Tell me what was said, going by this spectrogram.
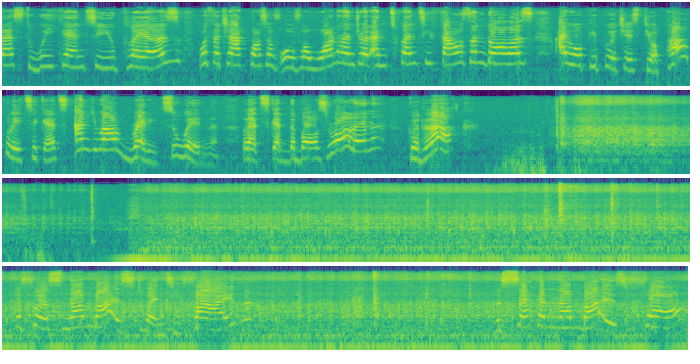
blessed weekend to you players. With a jackpot of over $120,000, I hope you purchased your Power Play tickets and you are ready to win. Let's get the balls rolling. Good luck. The first number is 25. The second number is 4.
